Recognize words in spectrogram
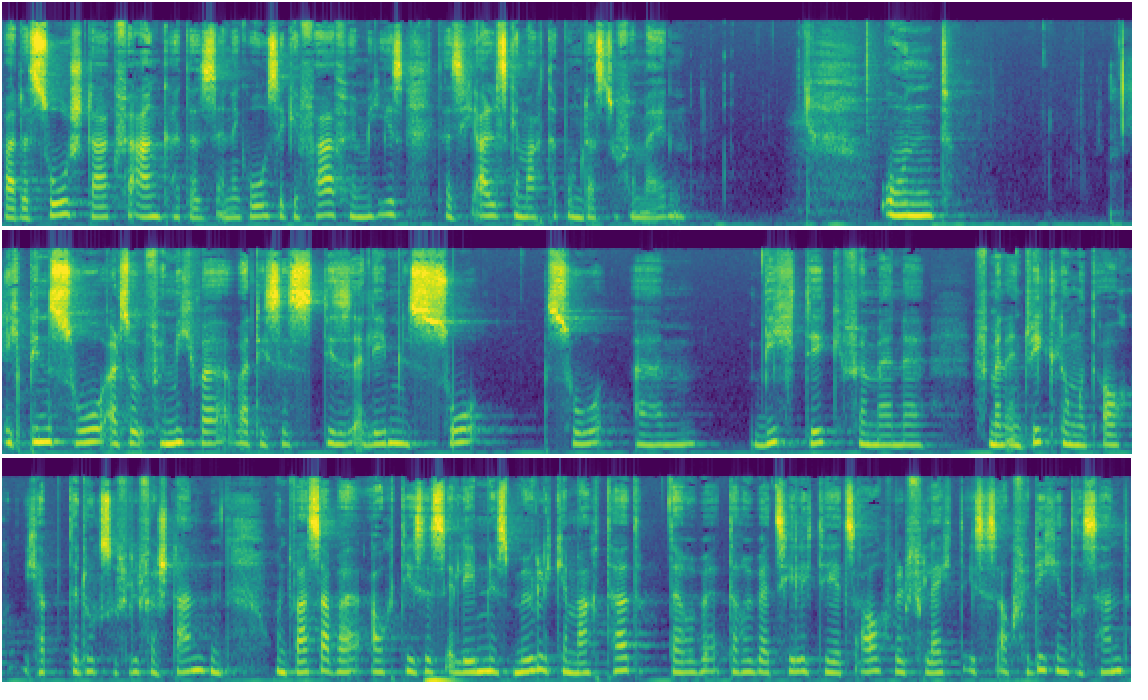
war das so stark verankert, dass es eine große Gefahr für mich ist, dass ich alles gemacht habe, um das zu vermeiden. Und ich bin so, also für mich war, war dieses, dieses Erlebnis so, so ähm, wichtig für meine, für meine Entwicklung und auch, ich habe dadurch so viel verstanden. Und was aber auch dieses Erlebnis möglich gemacht hat, darüber, darüber erzähle ich dir jetzt auch, weil vielleicht ist es auch für dich interessant,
